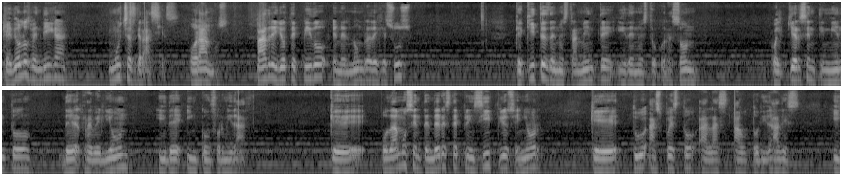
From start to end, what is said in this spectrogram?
que Dios los bendiga. Muchas gracias. Oramos. Padre, yo te pido en el nombre de Jesús que quites de nuestra mente y de nuestro corazón cualquier sentimiento de rebelión y de inconformidad. Que podamos entender este principio, Señor, que tú has puesto a las autoridades y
